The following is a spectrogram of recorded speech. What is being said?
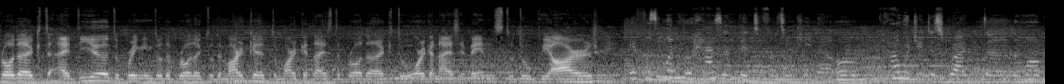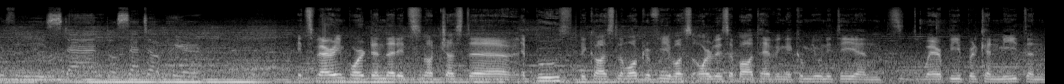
product idea to bringing to the product to the market, to marketize the product, to organize events, to do PR. If for someone who hasn't been to Photokina, or how would you describe the lomography stand or setup here? It's very important that it's not just a, a, booth because lomography was always about having a community and where people can meet. And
